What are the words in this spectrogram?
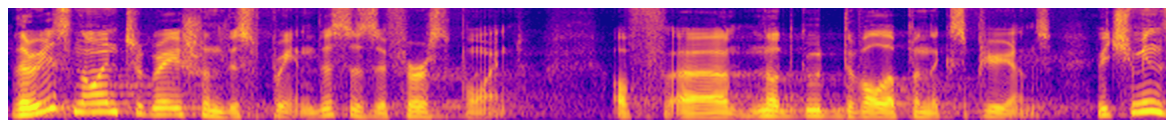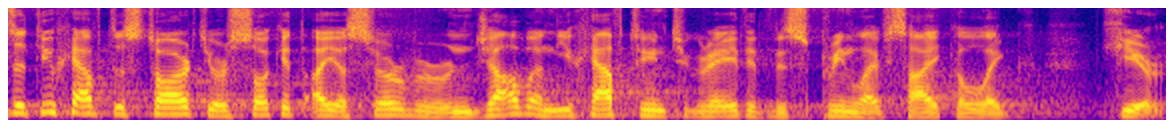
There is no integration with Spring. This is the first point of uh, not good development experience, which means that you have to start your Socket.io server in Java and you have to integrate it with Spring Lifecycle like here.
